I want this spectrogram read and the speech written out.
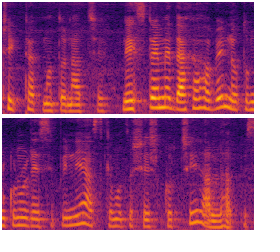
ঠিকঠাক মতন আছে। নেক্সট টাইমে দেখা হবে নতুন কোনো রেসিপি নিয়ে। আজকে মতো শেষ করছি। আল্লাহ হাফিজ।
